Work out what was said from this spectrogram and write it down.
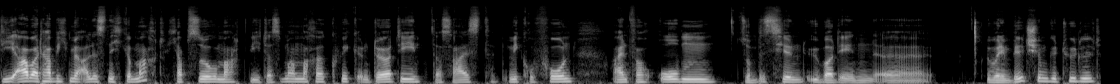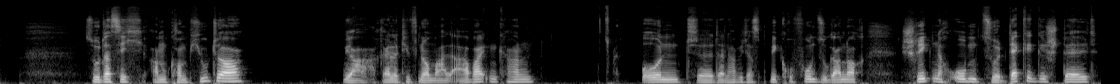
die Arbeit habe ich mir alles nicht gemacht. Ich habe es so gemacht, wie ich das immer mache, quick and dirty. Das heißt, Mikrofon einfach oben so ein bisschen über den, äh, über den Bildschirm getüdelt, so dass ich am Computer ja relativ normal arbeiten kann. Und äh, dann habe ich das Mikrofon sogar noch schräg nach oben zur Decke gestellt,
